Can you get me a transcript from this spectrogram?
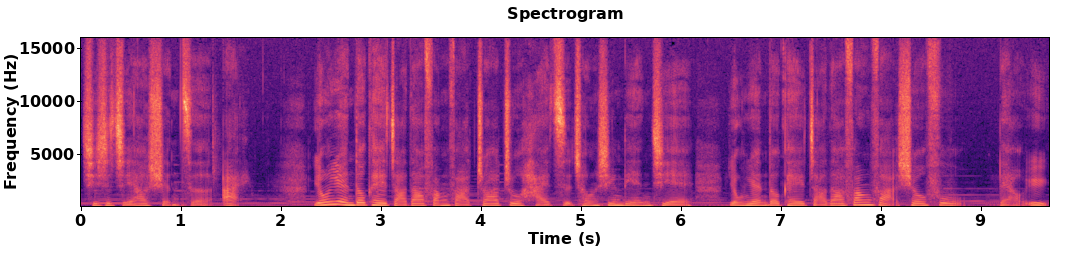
其实只要选择爱，永远都可以找到方法抓住孩子，重新连接，永远都可以找到方法修复疗愈。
